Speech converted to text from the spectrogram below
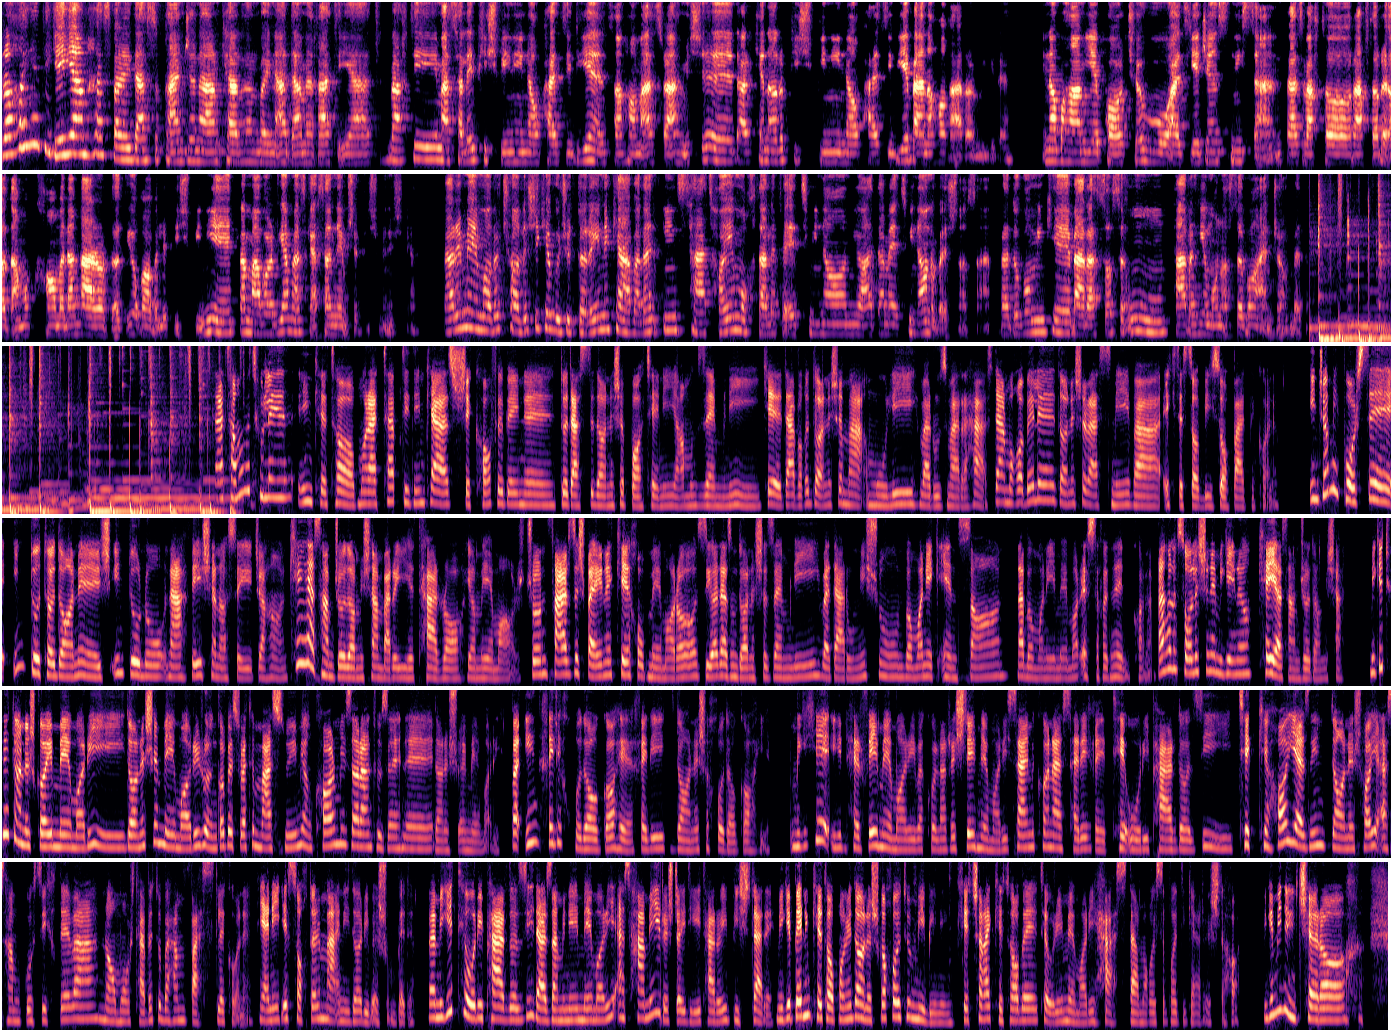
راه های دیگه هم هست برای دست و پنجه نرم کردن با این عدم قطعیت. وقتی مسئله پیشبینی ناپذیری انسان ها مطرح میشه در کنار پیشبینی ناپذیری بناها قرار می‌گیره. اینا با هم یه پارچه و از یه جنس نیستن بعض وقتا رفتار آدم کاملا قراردادی و قابل پیشبینیه و مواردی هم هست که اصلا نمیشه پیشبینیش کرد. برای معمارا چالشی که وجود داره اینه که اولا این سطح های مختلف اطمینان یا عدم اطمینان رو بشناسن و دوم اینکه بر اساس اون طراحی مناسب رو انجام بدن. در تمام طول این کتاب مرتب دیدیم که از شکاف بین دو دست دانش باطنی یا همون زمینی که در واقع دانش معمولی و روزمره هست در مقابل دانش رسمی و اکتسابی صحبت می‌کنه. اینجا می‌پرسه این دوتا دانش این دو نوع نحوه شناسایی جهان کی از هم جدا میشن برای یه طراح یا معمار؟ چون فرضش بر اینه که خب معمارا زیاد از اون دانش زمینی و درونیشون به عنوان یک انسان نه به عنوان معمار استفاده نمی‌کنن. و حالا سوالش اینه میگه اینا کی از هم جدا میشن؟ میگه توی دانشگاه معماری دانش معماری رو انگار به صورت مصنوعی میان کار می‌ذارن تو ذهن دانشجوی معماری. و این خیلی خداگاهه خیلی دانش خداگاهیه. میگه که این حرفه معماری و کلا رشته معماری سعی می‌کنه از طریق تئوری پردازی تکه های از این دانش های از هم گسیخته و نامرتبط رو به هم وصله کنه. یعنی یه ساختار معنیداری بهشون بده. و میگه تئوری پردازی در زمینه معماری از همه رشته دیگه طراحی بیشتره. میگه بریم کتابخونه دانشگاه خودتون می‌بینین که چقدر کتاب تئوری معماری هست در مقایسه با دیگر رشته ها میگه می‌دونید چرا؟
